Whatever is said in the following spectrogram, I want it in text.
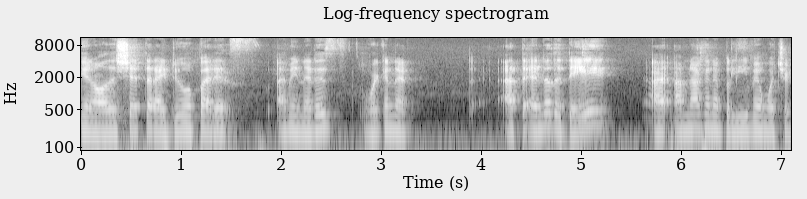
you know, the shit that I do. But it's, I mean, it is. We're gonna, at the end of the day, I, I'm not gonna believe in what you're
